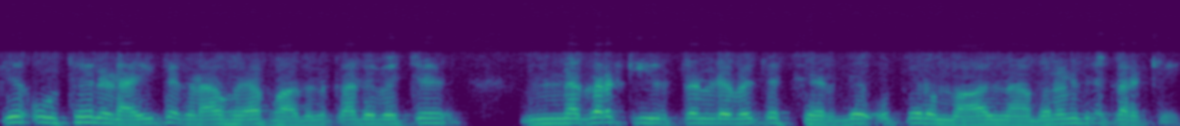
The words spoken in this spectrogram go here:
ਕਿ ਉੱਥੇ ਲੜਾਈ ਝਗੜਾ ਹੋਇਆ ਫਾਜ਼ਿਲਕਾ ਦੇ ਵਿੱਚ, ਨਗਰ ਕੀਰਤਨ ਦੇ ਵਿੱਚ ਸਿਰ ਦੇ ਉੱਤੇ ਰੁਮਾਲ ਨਾ ਬੰਨ੍ਹਣ ਦੇ ਕਰਕੇ,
